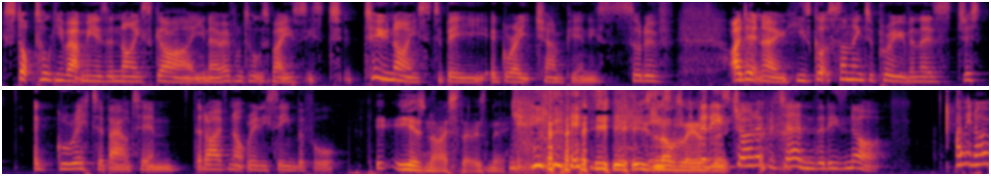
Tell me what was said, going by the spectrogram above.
stop talking about me as a nice guy. You know, everyone talks about he's, he's t- too nice to be a great champion. He's sort of, I don't know. He's got something to prove, and there's just a grit about him that I've not really seen before. He is nice, though, isn't he? he is. he's, he's, lovely, but he's he? trying to pretend that he's not. I mean, I,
